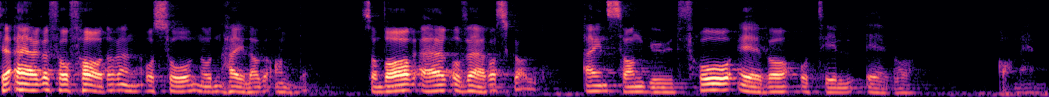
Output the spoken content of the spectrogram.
Til ære for Faderen og Sønnen og Den hellige ande, som var, er og være skal, en sann Gud, fra eva og til eva. Amen.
